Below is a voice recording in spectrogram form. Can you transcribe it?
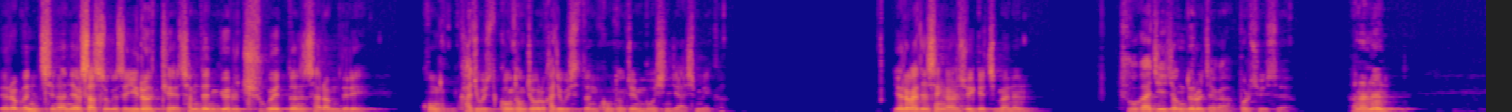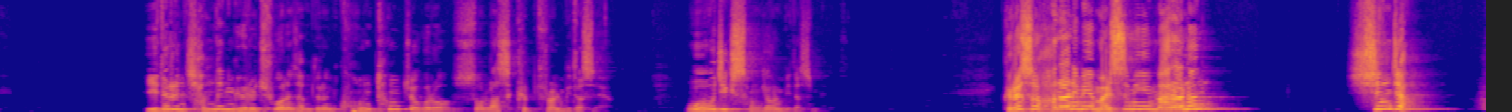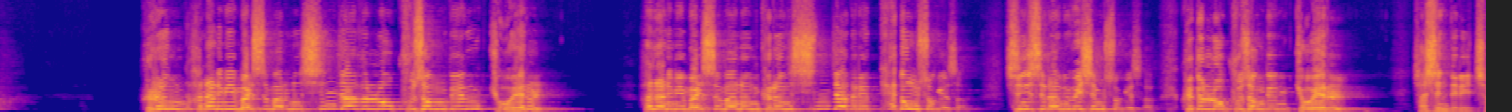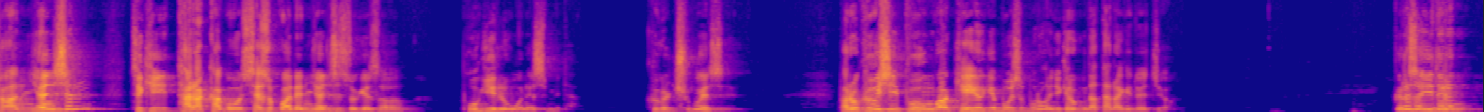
여러분 지난 역사 속에서 이렇게 참된 교회를 추구했던 사람들이 공, 가지고 공통적으로 가지고 있었던 공통점이 무엇인지 아십니까? 여러 가지 생각할 수 있겠지만은 두 가지 정도를 제가 볼 수 있어요. 하나는 이들은 참된 교회를 추구하는 사람들은 공통적으로 Sola Scriptura를 믿었어요. 오직 성경을 믿었습니다. 그래서 하나님의 말씀이 말하는 신자, 그런 하나님이 말씀하는 신자들로 구성된 교회를 하나님이 말씀하는 그런 신자들의 태동 속에서 진실한 회심 속에서 그들로 구성된 교회를 자신들이 처한 현실, 특히 타락하고 세속화된 현실 속에서 보기를 원했습니다. 그걸 추구했어요. 바로 그것이 부흥과 개혁의 모습으로 결국 나타나기도 했죠. 그래서 이들은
